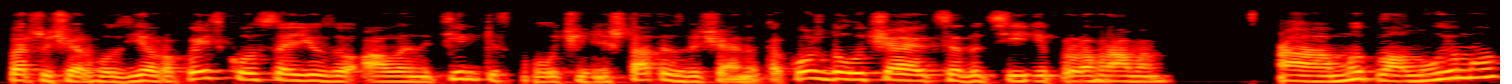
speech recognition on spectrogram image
в першу чергу з Європейського союзу, але не тільки Сполучені Штати, звичайно, також долучаються до цієї програми. Ми плануємо.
